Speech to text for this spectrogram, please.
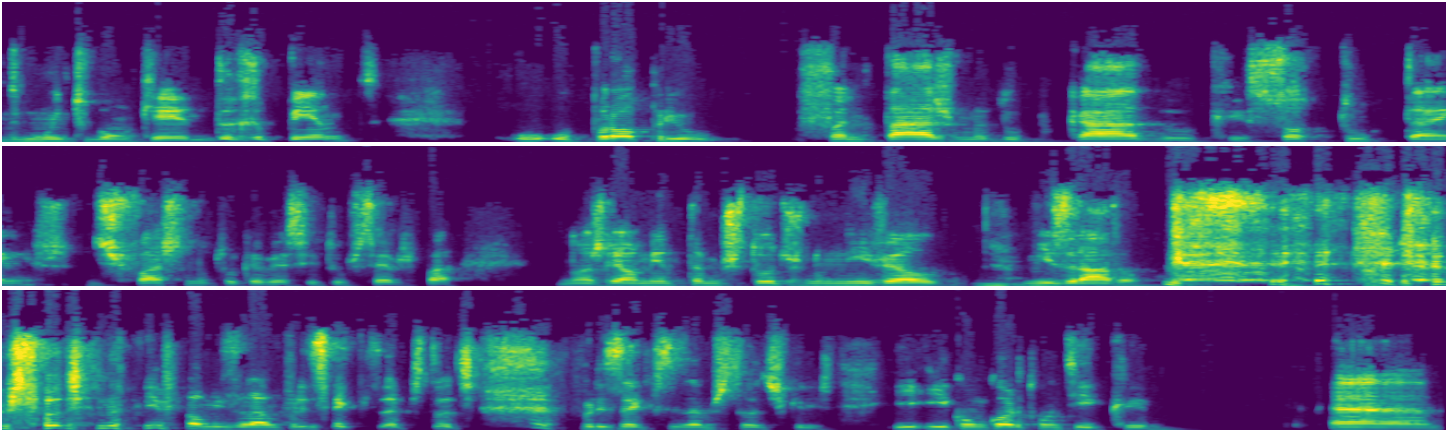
de muito bom, que é de repente o, o, próprio fantasma do pecado que só tu tens desfaz-se na tua cabeça e tu percebes, pá, nós realmente estamos todos num nível yeah. miserável. estamos todos num nível miserável, por isso é que precisamos todos, por isso é que precisamos todos de Cristo. E, e concordo contigo que uh,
